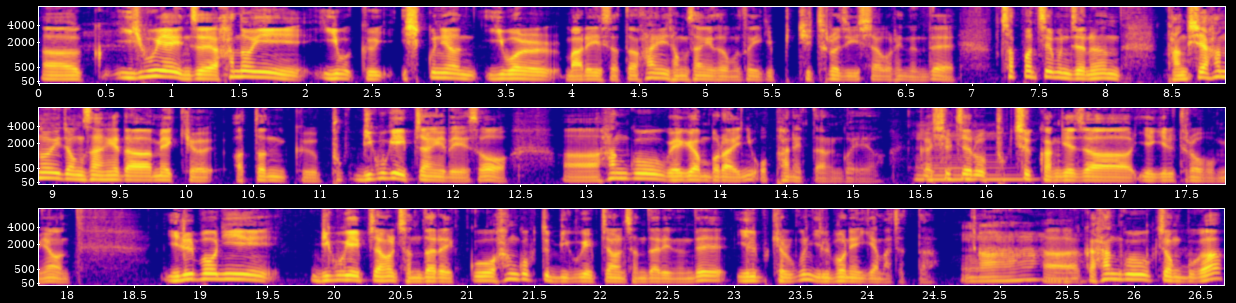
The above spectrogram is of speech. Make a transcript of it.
어, 그 이후에 이제 하노이 이, 그 19년 2월 말에 있었던 한일 정상회담부터 이게 뒤틀어지기 시작을 했는데 첫 번째 문제는 당시 하노이 정상회담의 겨, 어떤 그 북, 미국의 입장에 대해서 어, 한국 외교안보 라인이 오판했다는 거예요. 그러니까 실제로 음. 북측 관계자 얘기를 들어보면 일본이 미국의 입장을 전달했고 한국도 미국의 입장을 전달했는데 일, 결국은 일본의 얘기가 맞았다. 아. 아 그러니까 한국 정부가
